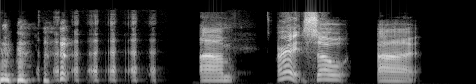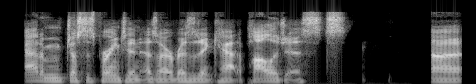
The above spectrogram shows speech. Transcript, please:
Um all right so uh adam justice purrington as our resident cat apologists uh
